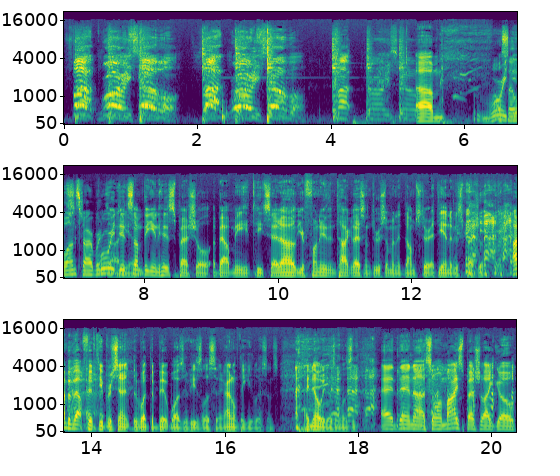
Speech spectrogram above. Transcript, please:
Fuck Rory Scovel. Fuck Rory Scovel. Fuck Rory Scovel. Um, Rory Also did, on Starburns Rory did something in his special about me. He, he said, "Oh, you're funnier than Todd Glass," and threw some in a dumpster at the end of his special. I'm about fifty percent of what the bit was if he's listening. I don't think he listens. I know he doesn't listen. And then, uh, so on my special, I go,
